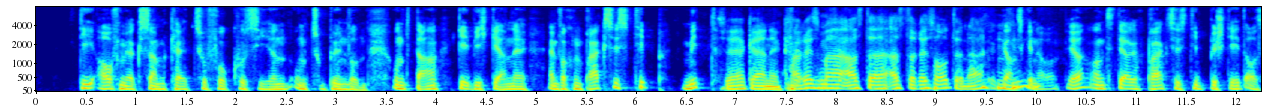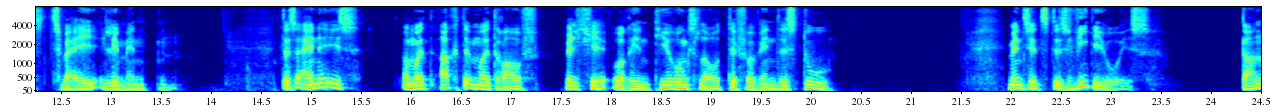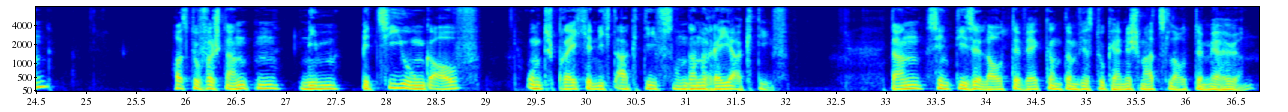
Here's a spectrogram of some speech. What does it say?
die Aufmerksamkeit zu fokussieren und zu bündeln. Und da gebe ich gerne einfach einen Praxistipp mit. Sehr gerne. Charisma aus der, aus der Ressorte, ne? Ganz genau, ja. Und der Praxistipp besteht aus zwei Elementen. Das eine ist Einmal, achte mal drauf, welche Orientierungslaute verwendest du. Wenn es jetzt das Video ist, dann hast du verstanden, nimm Beziehung auf und spreche nicht aktiv, sondern reaktiv. Dann sind diese Laute weg und dann wirst du keine Schmatzlaute mehr hören.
